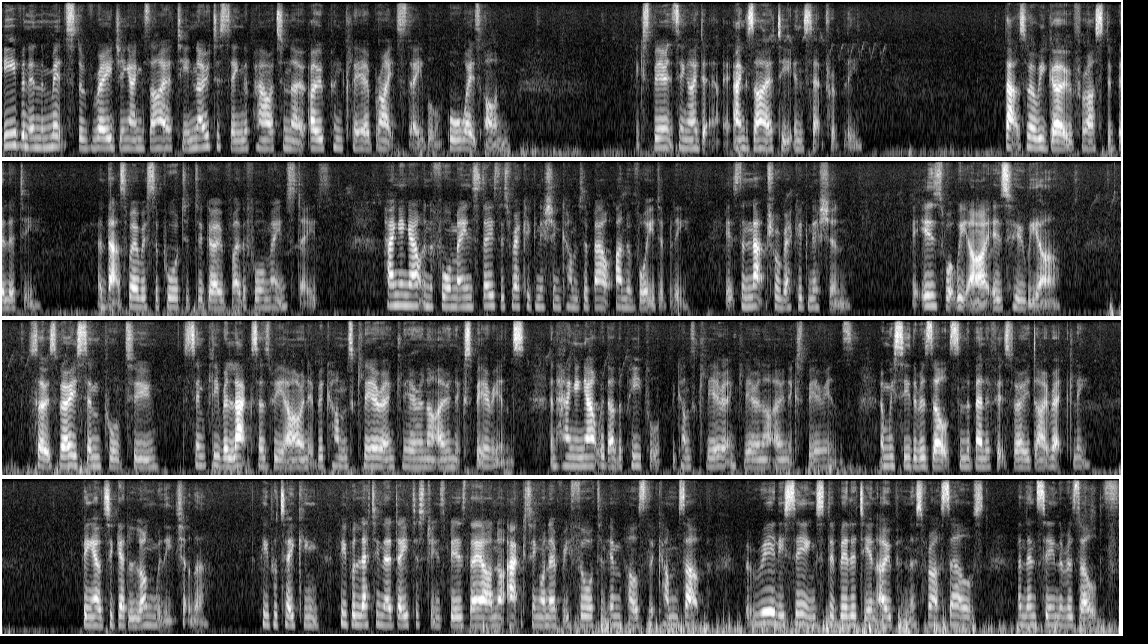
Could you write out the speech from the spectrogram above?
even in the midst of raging anxiety, noticing the power to know open, clear, bright, stable, always on, experiencing anxiety inseparably. That's where we go for our stability. And that's where we're supported to go by the Four Mainstays. Hanging out in the Four Mainstays, this recognition comes about unavoidably. It's the natural recognition. It is what we are, is who we are. So it's very simple to simply relax as we are and it becomes clearer and clearer in our own experience. And hanging out with other people becomes clearer and clearer in our own experience. And we see the results and the benefits very directly being able to get along with each other. People taking, people letting their data streams be as they are, not acting on every thought and impulse that comes up, but really seeing stability and openness for ourselves and then seeing the results.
